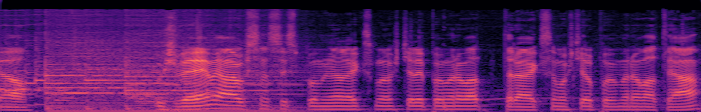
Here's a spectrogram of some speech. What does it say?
Jo. Už vím, já už jsem si vzpomněl, jak jsme ho chtěli pojmenovat, teda jak jsem ho chtěl pojmenovat já.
